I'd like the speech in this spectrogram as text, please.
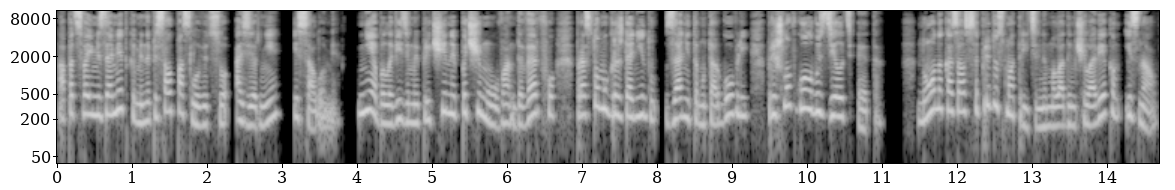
а под своими заметками написал пословицу о зерне и соломе. Не было видимой причины, почему Ван де Верфу, простому гражданину, занятому торговлей, пришло в голову сделать это. Но он оказался предусмотрительным молодым человеком и знал,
